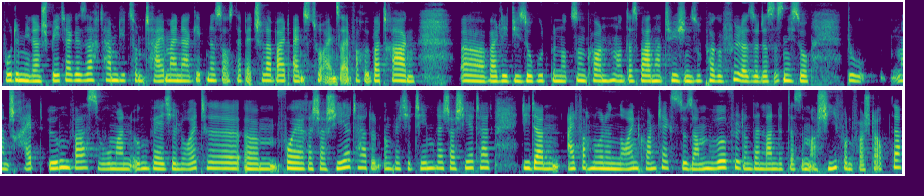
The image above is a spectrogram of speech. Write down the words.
wurde mir dann später gesagt, haben die zum Teil meine Ergebnisse aus der Bachelorarbeit eins zu eins einfach übertragen, äh, weil die die so gut benutzen konnten. Und das war natürlich ein super Gefühl. Also das ist nicht so, du, man schreibt irgendwas, wo man irgendwelche Leute ähm, vorher recherchiert hat und irgendwelche Themen recherchiert hat, die dann einfach nur in einen neuen Kontext zusammenwürfelt und dann landet das im Archiv und verstaubt da,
